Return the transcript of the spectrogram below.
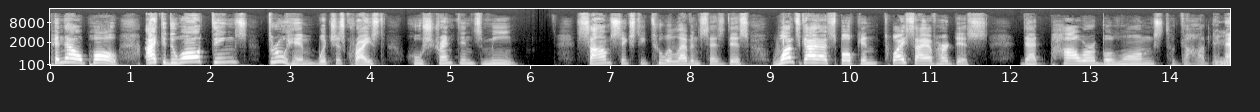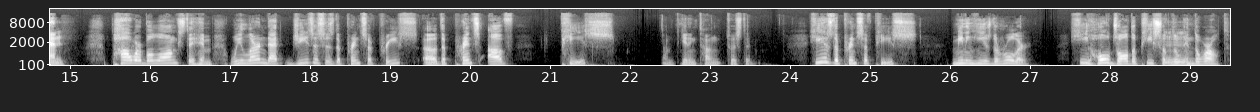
Penel, Paul, I could do all things through him, which is Christ, who strengthens me. Psalm 62 11 says this Once God has spoken, twice I have heard this, that power belongs to God. Amen. Power belongs to him. We learned that Jesus is the Prince of Priests, uh, the Prince of Peace. I'm getting tongue twisted. He is the Prince of Peace, meaning he is the ruler. He holds all the peace of the, Mhm. in the world.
